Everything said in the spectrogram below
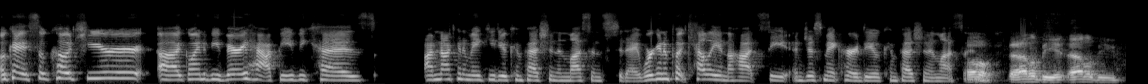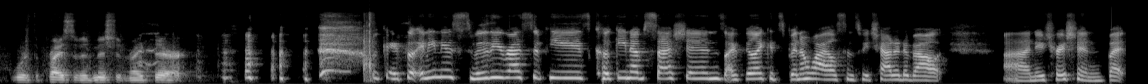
Okay, so coach, you're uh, going to be very happy because I'm not going to make you do confession and lessons today. We're going to put Kelly in the hot seat and just make her do confession and lessons. Oh, that'll be that'll be worth the price of admission right there. okay, so any new smoothie recipes, cooking obsessions? I feel like it's been a while since we chatted about uh, nutrition, but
